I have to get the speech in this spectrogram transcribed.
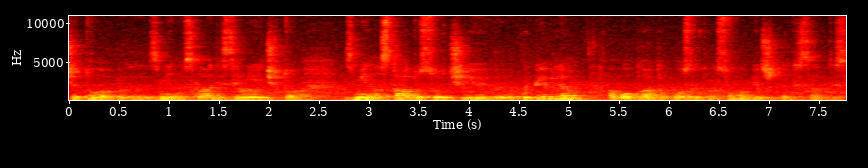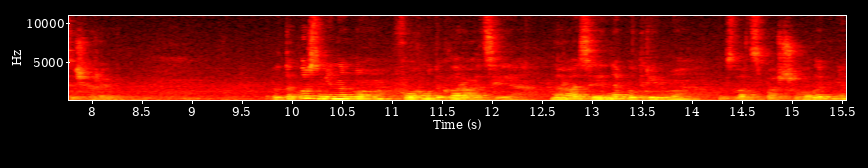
чи то е, зміни в складі сім'ї, чи то зміна статусу, чи е, купівля або оплата послуг на суму більше 50 тисяч гривень. Також змінено форму декларації. Наразі не потрібно з 21 липня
